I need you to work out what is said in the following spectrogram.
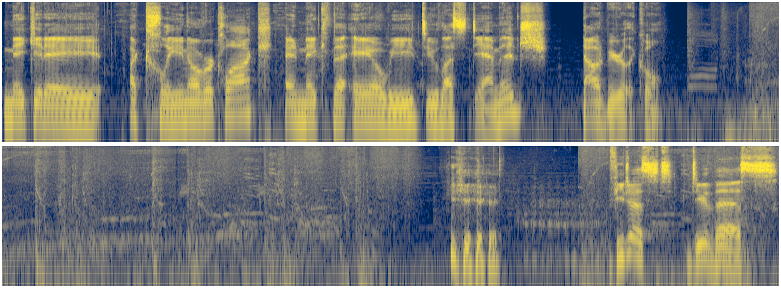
make it a a clean overclock and make the AoE do less damage. That would be really cool. If you just do this,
